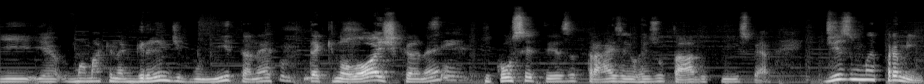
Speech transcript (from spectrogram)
E, é uma máquina grande, bonita, né, uhum. tecnológica, né, sim. que com certeza traz aí o resultado que espera. Diz para mim,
